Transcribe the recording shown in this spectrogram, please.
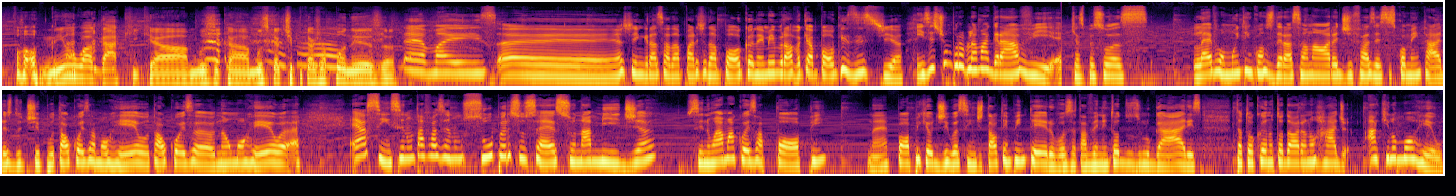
a. Nem o agaki, que é a música, a música típica japonesa. É, mas é, achei engraçada a parte da polka, eu nem lembrava que a polka existia. Existe um problema grave é, que as pessoas levam muito em consideração na hora de fazer esses comentários do tipo, tal coisa morreu, tal coisa não morreu. É, é assim, se não tá fazendo um super sucesso na mídia, se não é uma coisa pop, né? Pop que eu digo assim, de tal tempo inteiro, você tá vendo em todos os lugares, tá tocando toda hora no rádio, aquilo morreu.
